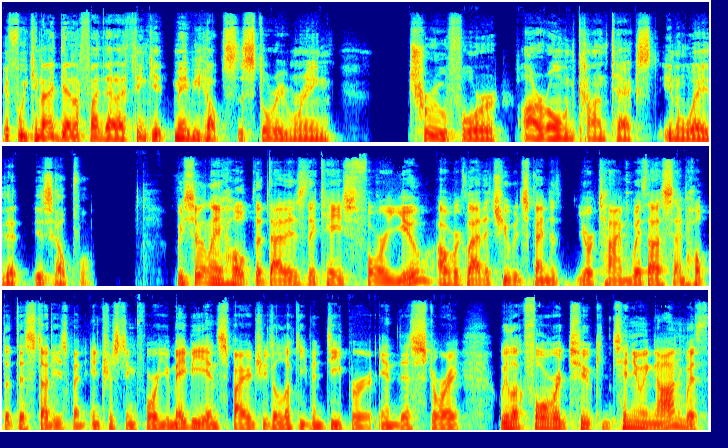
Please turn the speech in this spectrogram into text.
if we can identify that, I think it maybe helps the story ring true for our own context in a way that is helpful. We certainly hope that that is the case for you. Uh, we're glad that you would spend your time with us and hope that this study has been interesting for you, maybe inspired you to look even deeper in this story. We look forward to continuing on with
